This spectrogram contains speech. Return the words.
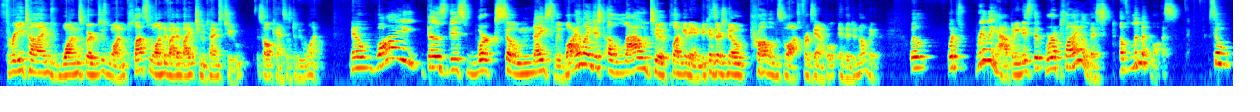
3 times 1 squared, which is 1, plus 1 divided by 2 times 2. This all cancels to be 1. Now, why does this work so nicely? Why am I just allowed to plug it in because there's no problem spots, for example, in the denominator? Well, what's really happening is that we're applying a list of limit laws. So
